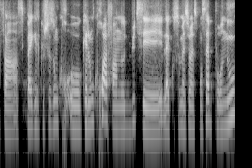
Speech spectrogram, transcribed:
Enfin, c'est pas quelque chose auquel on croit. Enfin, notre but c'est la consommation responsable. Pour nous,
